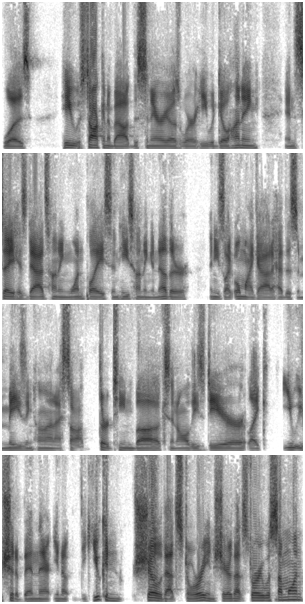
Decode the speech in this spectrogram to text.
was he was talking about the scenarios where he would go hunting and say his dad's hunting one place and he's hunting another. And he's like oh my god i had this amazing hunt. I saw 13 bucks and all these deer. Like you, you should have been there you know you can show that story and share that story with someone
